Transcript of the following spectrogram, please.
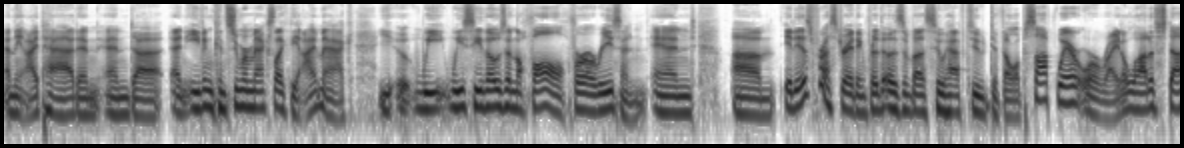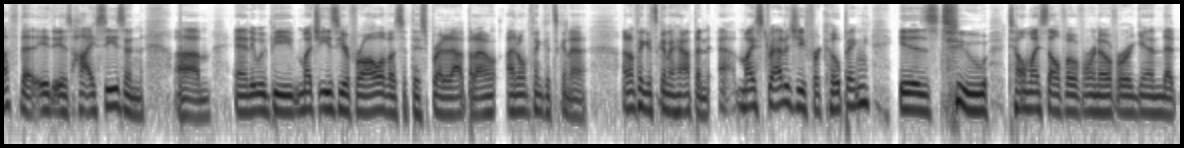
and the iPad and and uh, and even consumer Macs like the iMac, we we see those in the fall for a reason. And um, it is frustrating for those of us who have to develop software or write a lot of stuff that it is high season. Uh, um, and it would be much easier for all of us if they spread it out. But I don't I don't think it's gonna I don't think it's gonna happen. Uh, my strategy for coping is to tell myself over and over again that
